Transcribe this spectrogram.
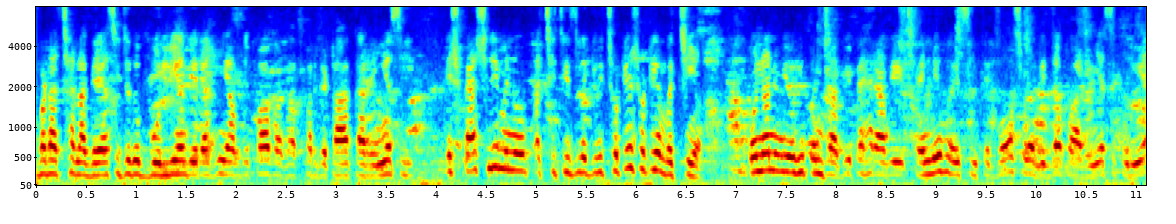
ਬੜਾ ਅੱਛਾ ਲੱਗ ਰਿਹਾ ਸੀ ਜਦੋਂ ਬੋਲੀਆਂ ਦੇ ਰਾਹੀਂ ਆਪਦੇ ਭਾਵਾਂ ਦਾ ਪ੍ਰਗਟਾ ਕਰ ਰਹੀਆਂ ਸੀ। ਤੇ ਸਪੈਸ਼ਲੀ ਮੈਨੂੰ ਅੱਛੀ ਚੀਜ਼ ਲੱਗੀ ਵੀ ਛੋਟੀਆਂ ਛੋਟੀਆਂ ਬੱਚੀਆਂ ਉਹਨਾਂ ਨੂੰ ਵੀ ਉਹੀ ਪੰਜਾਬੀ ਪਹਿਰਾਵੇ ਪਹਿਨੇ ਹੋਏ ਸੀ ਤੇ ਬਹੁਤ ਸੋਹਣਾ ਗਿੱਧਾ ਪਾ ਰਹੀਆਂ ਸੀ ਕੁੜੀਆਂ।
